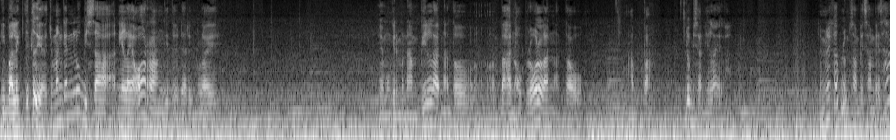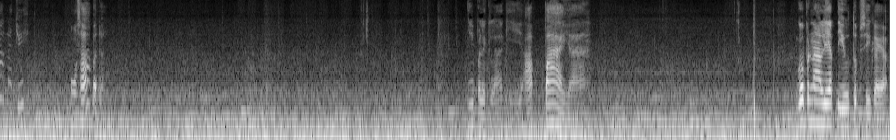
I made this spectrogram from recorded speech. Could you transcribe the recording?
di balik itu ya cuman kan lu bisa nilai orang gitu dari mulai ya mungkin penampilan atau bahan obrolan atau apa lu bisa nilai lah. Dan mereka belum sampai sampai sana cuy. Pengusaha padahal balik lagi. Apa ya? Gue pernah lihat di YouTube sih kayak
